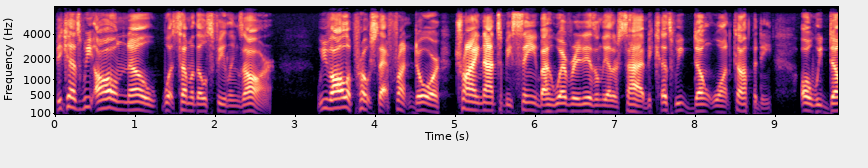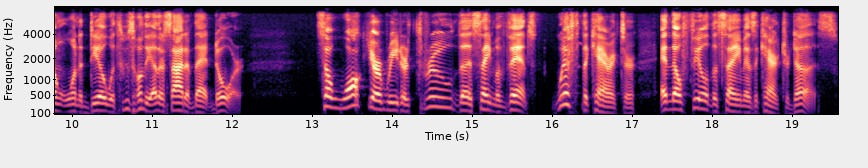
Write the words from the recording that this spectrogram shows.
because we all know what some of those feelings are. We've all approached that front door trying not to be seen by whoever it is on the other side because we don't want company or we don't want to deal with who's on the other side of that door. So walk your reader through the same events with the character, and they'll feel the same as the character does.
